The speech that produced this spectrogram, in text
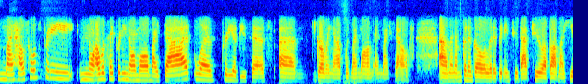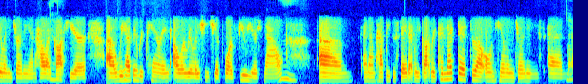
my household's pretty no, I would say pretty normal. My dad was pretty abusive um, growing up with my mom and myself. Um, and I'm going to go a little bit into that too about my healing journey and how I Yeah. got here. Uh, we have been repairing our relationship for a few years now. Mm. Um, and I'm happy to say that we got reconnected through our own healing journeys, and Oh,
